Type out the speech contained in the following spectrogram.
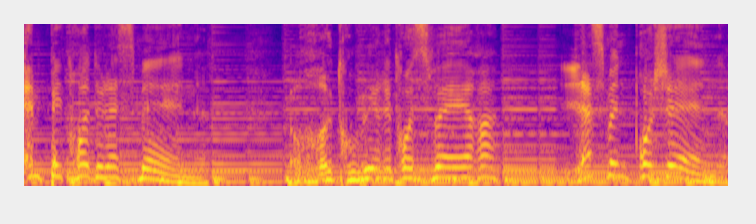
MP3 de la semaine. Retrouvez Rétrosphère la semaine prochaine.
